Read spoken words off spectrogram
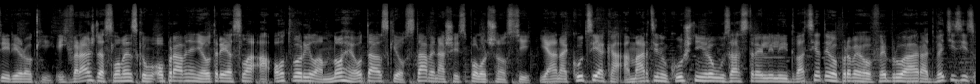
4 roky. Ich vražda Slovenskom oprávnene otriasla a otvorila mnohé otázky o stave našej spoločnosti. Jana Kuciaka a Martinu Kušnírovú zastrelili 21. februára 2018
